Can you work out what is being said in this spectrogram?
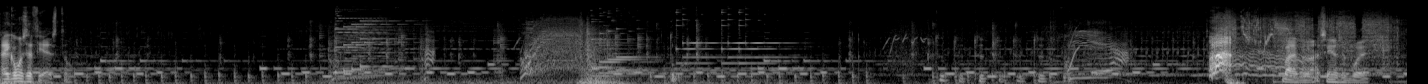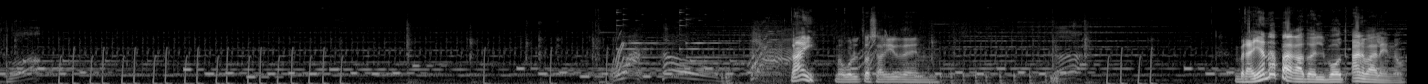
Ahí cómo se hacía esto. ¡Ah! Vale, pero así no se puede. ¡Ay! Me he vuelto a salir de... Brian ha apagado el bot. Ah, vale, no.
